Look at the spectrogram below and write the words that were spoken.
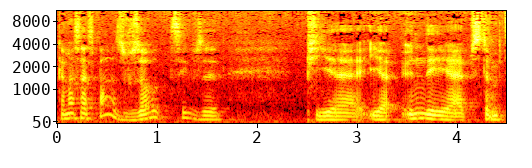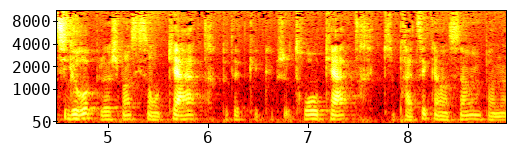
comment ça se passe, vous autres, tu sais, vous, puis euh, il y a une des, euh, c'est un petit groupe là, je pense qu'ils sont quatre, peut-être trois ou quatre qui pratiquent ensemble pendant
